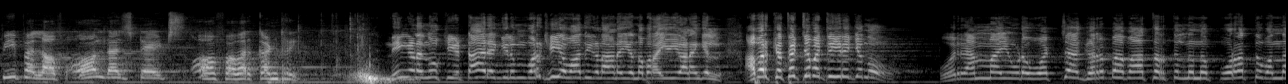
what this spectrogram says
people of all the states of our country. നിങ്ങളെ നോക്കിയിട്ട് ആരെങ്കിലും വർഗീയവാദികളാണ് എന്ന് പറയുകയാണെങ്കിൽ അവർക്ക് തെറ്റുപറ്റിയിരിക്കുന്നു ഒരമ്മയുടെ ഒറ്റ ഗർഭപാത്രത്തിൽ നിന്ന് പുറത്തു വന്ന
